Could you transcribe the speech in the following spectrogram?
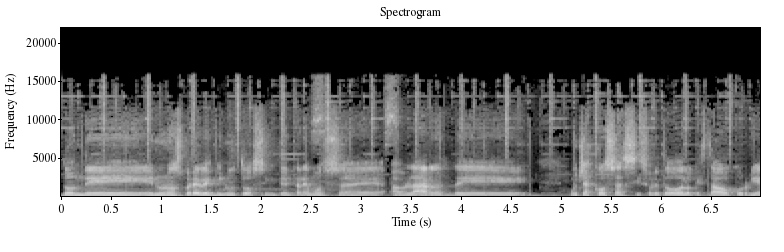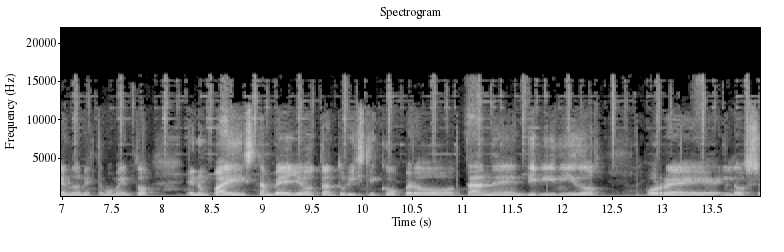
donde en unos breves minutos intentaremos eh, hablar de muchas cosas y sobre todo lo que está ocurriendo en este momento en un país tan bello, tan turístico, pero tan eh, dividido por eh, los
